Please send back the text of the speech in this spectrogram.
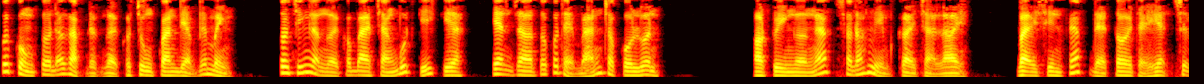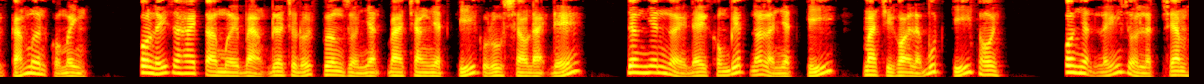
Cuối cùng tôi đã gặp được người có chung quan điểm với mình. Tôi chính là người có ba trang bút ký kia, hiện giờ tôi có thể bán cho cô luôn. Audrey ngơ ngác, sau đó mỉm cười trả lời. Vậy xin phép để tôi thể hiện sự cảm ơn của mình. Cô lấy ra hai tờ mười bảng đưa cho đối phương rồi nhận ba trang nhật ký của Rousseau Đại Đế. Đương nhiên người đây không biết nó là nhật ký, mà chỉ gọi là bút ký thôi. Cô nhận lấy rồi lật xem,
